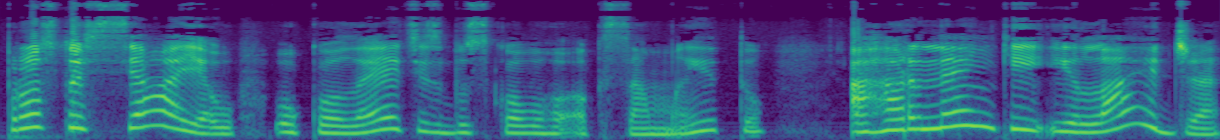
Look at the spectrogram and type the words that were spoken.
просто сяяв у колеці з бускового оксамиту. А гарненький Ілайджа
